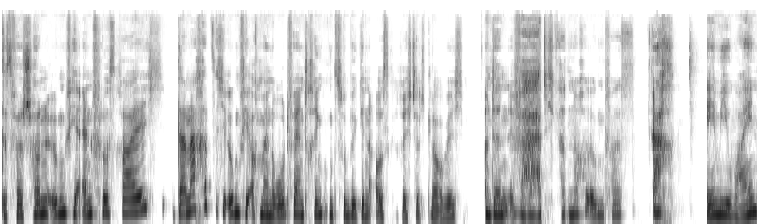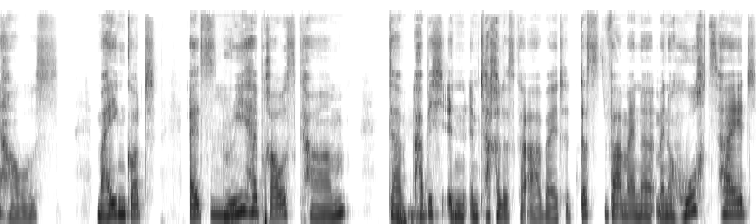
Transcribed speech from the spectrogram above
Das war schon irgendwie einflussreich. Danach hat sich irgendwie auch mein Rotweintrinken zu Beginn ausgerichtet, glaube ich. Und dann war, hatte ich gerade noch irgendwas. Ach, Amy Winehouse. Mein Gott, als mhm. Rehab rauskam, da habe ich in, im Tacheles gearbeitet. Das war meine, meine Hochzeit.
